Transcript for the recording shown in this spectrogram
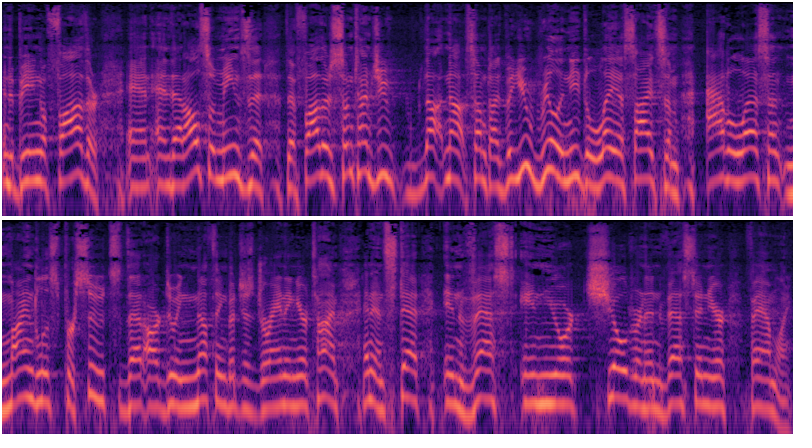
into being a father. And, and that also means that, that fathers, sometimes you, not, not sometimes, but you really need to lay aside some adolescent mindless pursuits that are doing nothing but just draining your time. And instead, Instead, invest in your children, invest in your family.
